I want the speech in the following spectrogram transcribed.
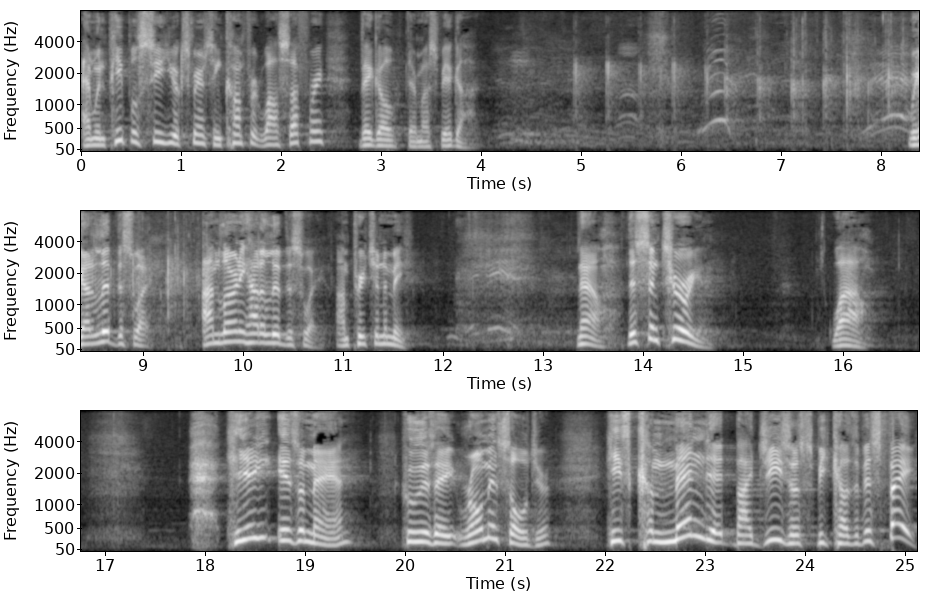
And when people see you experiencing comfort while suffering, they go, There must be a God. We got to live this way. I'm learning how to live this way. I'm preaching to me. Now, this centurion, wow. He is a man who is a Roman soldier. He's commended by Jesus because of his faith.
